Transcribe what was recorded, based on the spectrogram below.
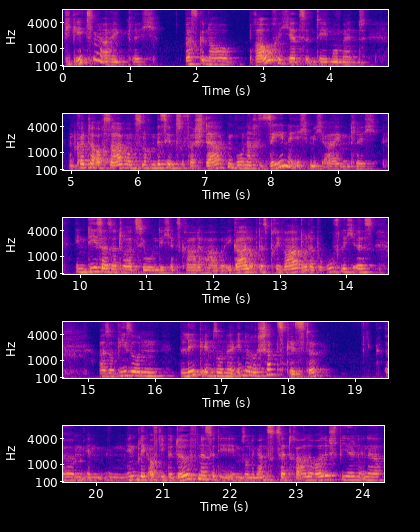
wie geht's mir eigentlich? Was genau brauche ich jetzt in dem Moment? Man könnte auch sagen, um es noch ein bisschen zu verstärken, wonach sehne ich mich eigentlich in dieser Situation, die ich jetzt gerade habe? Egal, ob das privat oder beruflich ist. Also wie so ein Blick in so eine innere Schatzkiste, ähm, im, im, Hinblick auf die Bedürfnisse, die eben so eine ganz zentrale Rolle spielen in der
